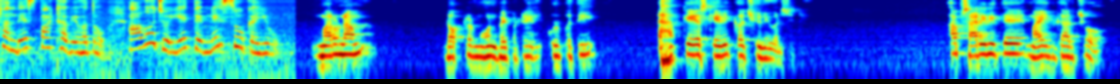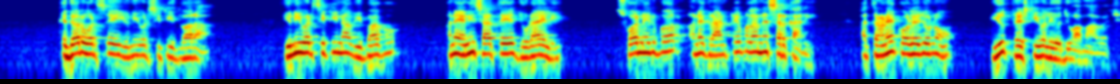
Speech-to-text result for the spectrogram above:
સંદેશ પાઠવ્યો હતો. આવો જોઈએ તેમને શું કહ્યું. મારું નામ ડૉક્ટર મોહનભાઈ પટેલ, કુલપતિ કેએસકેવી કચ્છ યુનિવર્સિટી. આપ સારી રીતે માહિતગાર છો કે દર વર્ષે યુનિવર્સિટી દ્વારા યુનિવર્સિટીના વિભાગો અને એની સાથે જોડાયેલી સ્વનિર્ભર અને ગ્રાન્ટેબલ અને સરકારી આ ત્રણેય કોલેજોનો યુથ ફેસ્ટિવલ યોજવામાં આવે છે.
